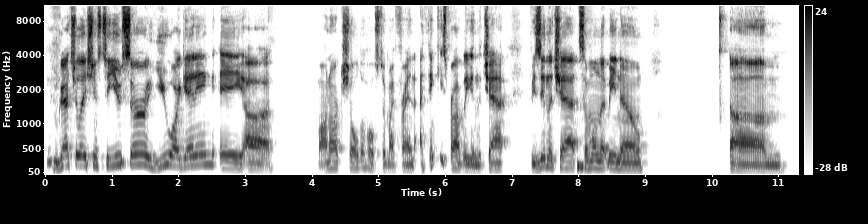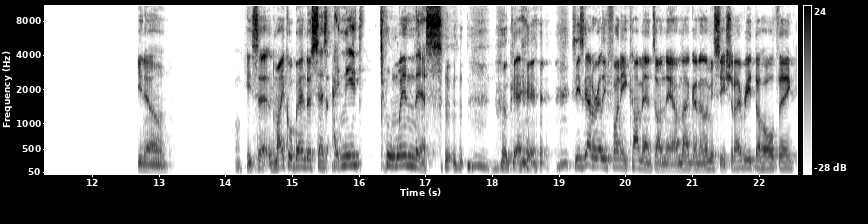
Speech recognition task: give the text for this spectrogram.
Congratulations to you, sir. You are getting a uh, Monarch shoulder holster, my friend. I think he's probably in the chat. If he's in the chat, someone let me know. Um, you know, he said Michael Bender says, I need to win this. okay. He's got a really funny comment on there. I'm not going to, let me see. Should I read the whole thing?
